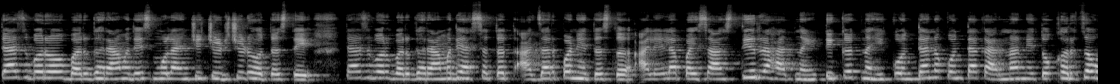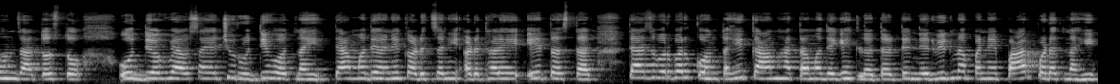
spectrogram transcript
त्याचबरोबर घरामध्ये मुलांची चिडचिड होत असते. त्याचबरोबर घरामध्ये सतत आजारपण येत असतं. आलेला पैसा स्थिर राहत नाही टिकत नाही. कोणत्या ना कोणत्या कारणाने तो खर्च होऊन जात असतो. उद्योग व्यवसायाची वृद्धी होत नाही. त्यामध्ये अनेक अडचणी अड अडथळे येत असतात. त्याचबरोबर कोणतंही काम हातामध्ये घेतलं तर ते निर्विघ्नपणे पार पडत नाही.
